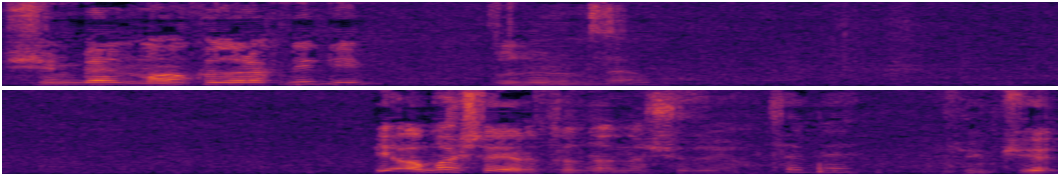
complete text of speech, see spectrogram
Şimdi ben makul olarak ne diyeyim bu durumda? Bir amaçla yaratıldı anlaşılıyor. Tabii. Çünkü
